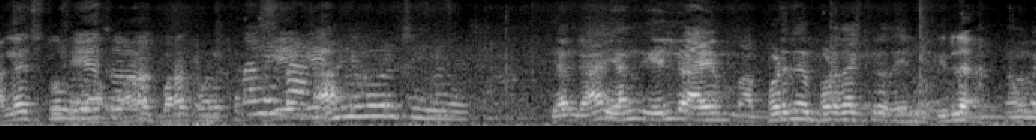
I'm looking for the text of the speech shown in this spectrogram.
ಅಲ್ಲೇ ನಿಲ್ಸು, ಬರಕ್ ಬರಕ್ ಬರಕ್. ಹೆಂಗ ಹೆಂಗ್ ಎಲ್ಲಿ ಬಡ್ದ ಬಡ್ದಾಕಿರೋದು ಏನು ಇಲ್ಲ. ನಮ್ಮ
